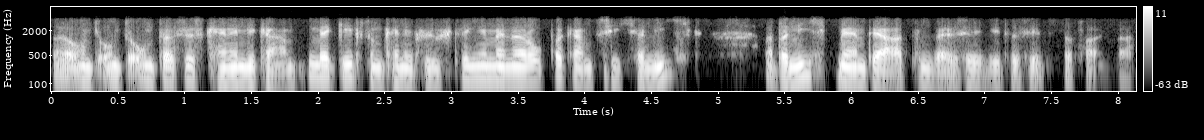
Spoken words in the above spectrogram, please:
äh, und, und, und dass es keine Migranten mehr gibt und keine Flüchtlinge mehr in Europa, ganz sicher nicht aber nicht mehr in der Art und Weise, wie das jetzt der Fall war.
